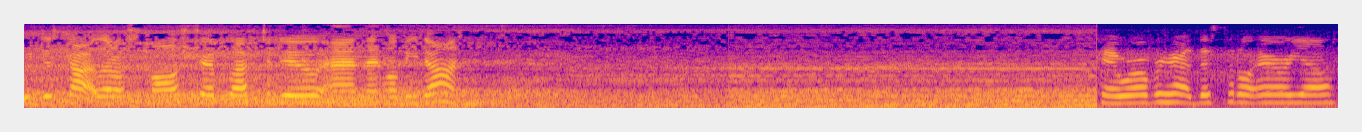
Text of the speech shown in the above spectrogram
we just got a little small strip left to do and then we'll be done. Okay, we're over here at this little area.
